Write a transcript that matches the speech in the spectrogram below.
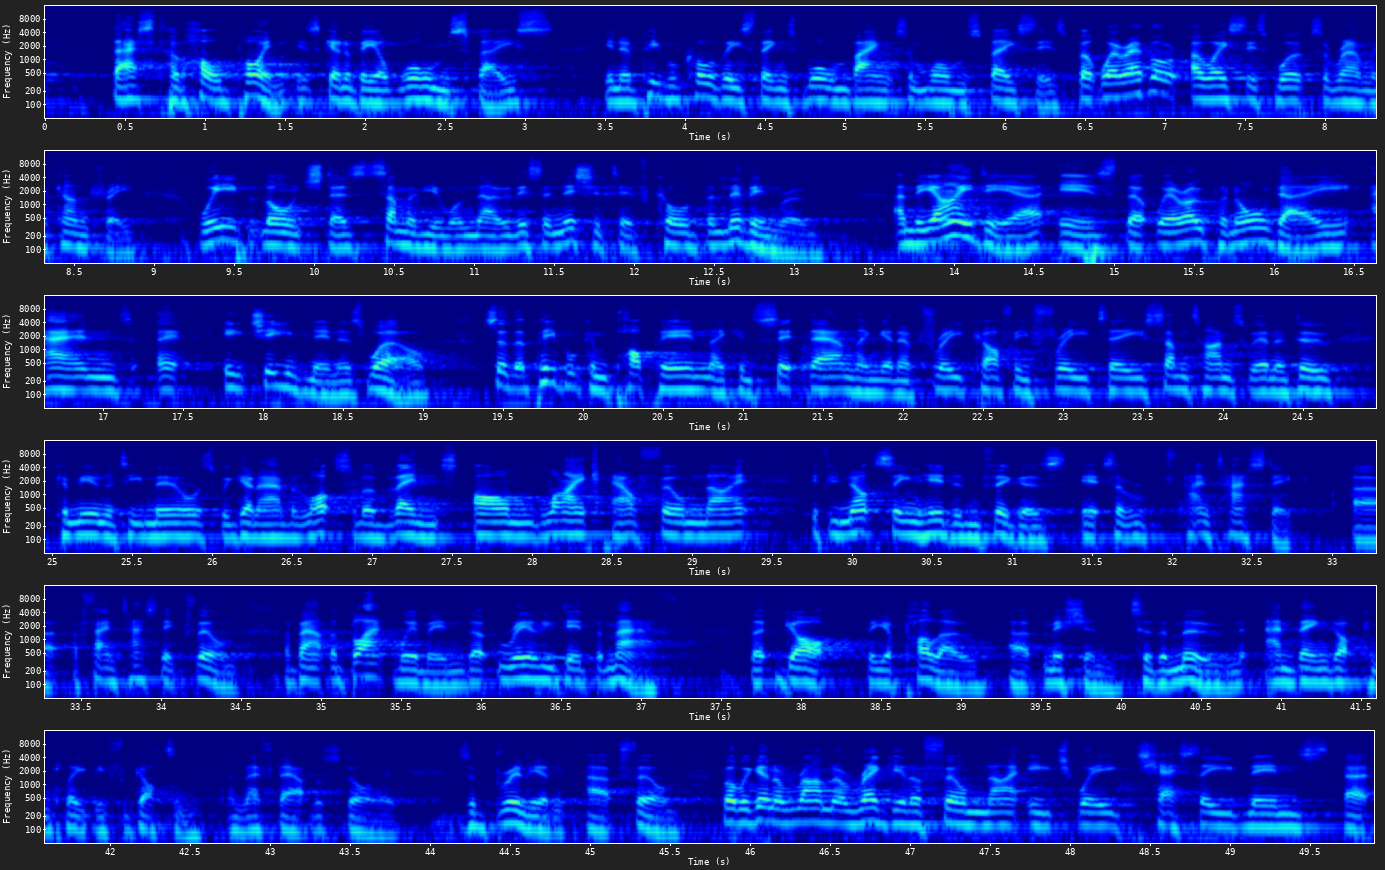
that's the whole point. It's going to be a warm space. You know, people call these things warm banks and warm spaces, but wherever Oasis works around the country, we've launched, as some of you will know, this initiative called the Living Room. And the idea is that we're open all day and uh, each evening as well, so that people can pop in, they can sit down, they can get a free coffee, free tea. Sometimes we're going to do community meals. We're going to have lots of events on, like our film night. If you've not seen Hidden Figures, it's a fantastic, uh, a fantastic film about the black women that really did the math that got the Apollo uh, mission to the moon and then got completely forgotten and left out the story. It's a brilliant uh, film. But we're going to run a regular film night each week, chess evenings, uh,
